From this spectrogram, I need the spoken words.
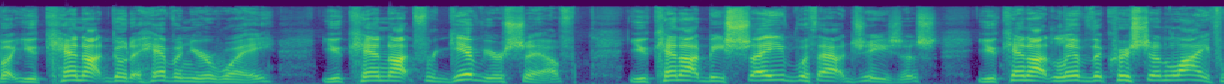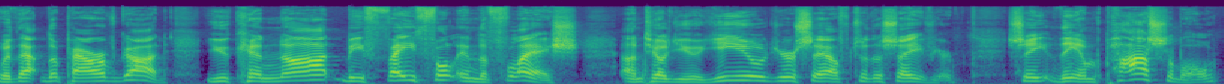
but you cannot go to heaven your way. You cannot forgive yourself. You cannot be saved without Jesus. You cannot live the Christian life without the power of God. You cannot be faithful in the flesh until you yield yourself to the Savior. See, the impossible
